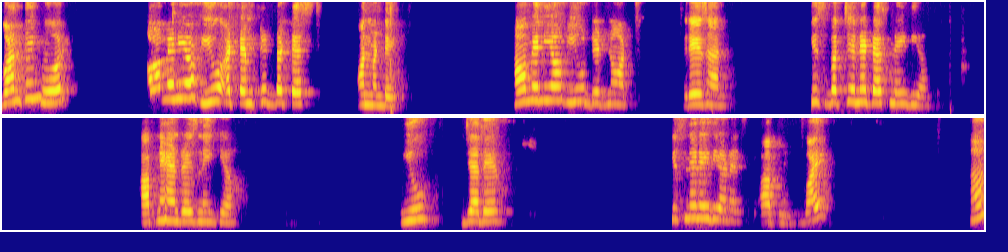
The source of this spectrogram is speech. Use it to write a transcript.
one thing more how many of you attempted the test on monday how many of you did not raise hand किस बच्चे ने टेस्ट नहीं दिया आपने हैंड रेज नहीं किया यू जयदेव। किसने नहीं दिया टेस्ट आपने। वाई हाँ?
